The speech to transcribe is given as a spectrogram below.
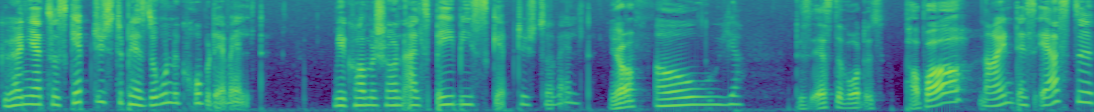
gehören ja zur skeptischsten Personengruppe der Welt. Wir kommen schon als Baby skeptisch zur Welt. Ja, Oh ja. das erste Wort ist Papa. Nein, das erste,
